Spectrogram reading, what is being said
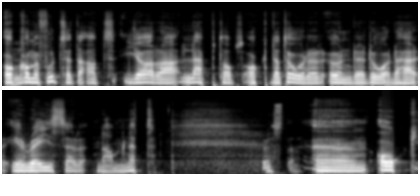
Och Mm. kommer fortsätta att göra laptops och datorer under då det här Eraser-namnet. Ehm, och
